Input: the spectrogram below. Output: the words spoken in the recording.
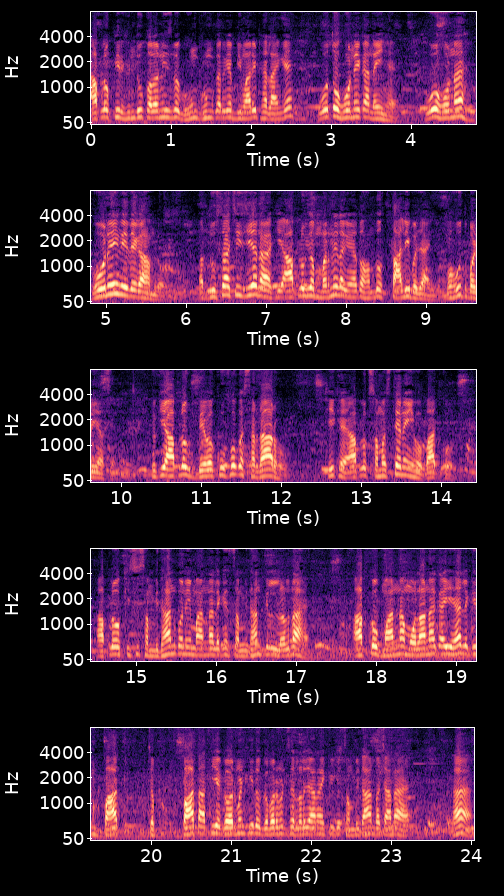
आप लोग फिर हिंदू कॉलोनीज में घूम घूम करके बीमारी फैलाएँगे, वो तो होने का नहीं है। वो होना, होने ही नहीं देगा हम लोग। और दूसरा चीज़ ये ना कि आप लोग जब मरने लगेंगे तो हम लोग ताली बजाएँगे, बहुत बढ़िया से। क्योंकि आप लोग बेवकूफ़ों का सरदार हो, ठीक है? आप लोग समझते नहीं हो बात को। आप लोग किसी संविधान को नहीं मानना, लेकिन संविधान के लिए लड़ना है। आपको मानना मौलाना का ही है, लेकिन बात, जब बात आती है गवर्नमेंट की तो गवर्नमेंट से लड़ जाना है, क्योंकि संविधान बचाना है। हाँ?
